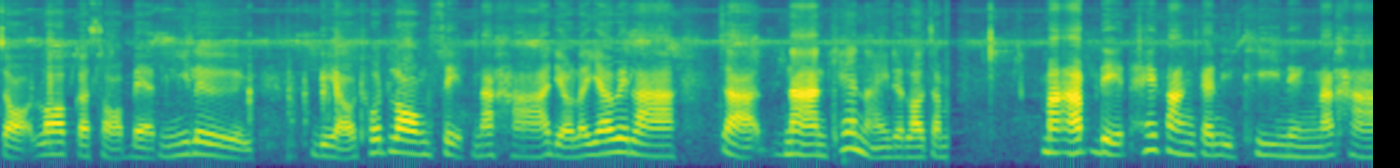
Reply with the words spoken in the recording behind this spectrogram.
เจาะรอบกระสอบแบบนี้เลย เดี๋ยวทดลองเสร็จนะคะ เดี๋ยวระยะเวลาจะนานแค่ไหน เดี๋ยวเราจะมาอัปเดตให้ฟังกันอีกทีหนึ่งนะคะ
